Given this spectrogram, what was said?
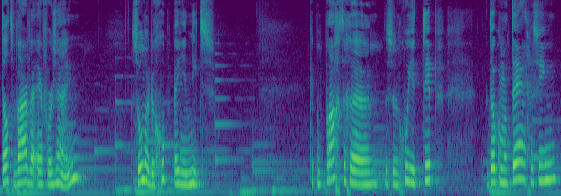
dat waar we ervoor zijn. Zonder de groep ben je niets. Ik heb een prachtige, dus een goede tip, documentaire gezien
